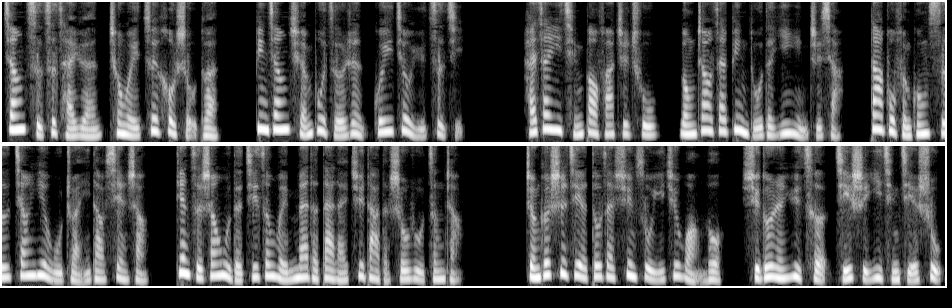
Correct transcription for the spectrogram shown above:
将此次裁员称为最后手段，并将全部责任归咎于自己。还在疫情爆发之初，笼罩在病毒的阴影之下，大部分公司将业务转移到线上，电子商务的激增为 Meta 带来巨大的收入增长。整个世界都在迅速移居网络，许多人预测，即使疫情结束，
